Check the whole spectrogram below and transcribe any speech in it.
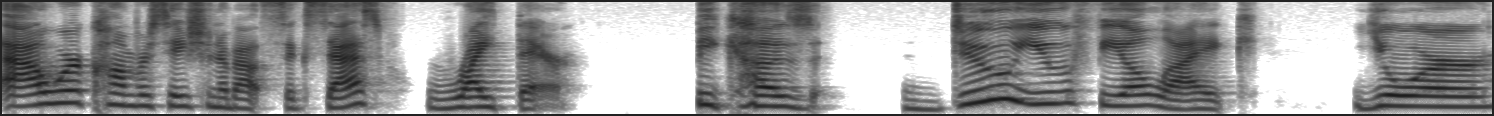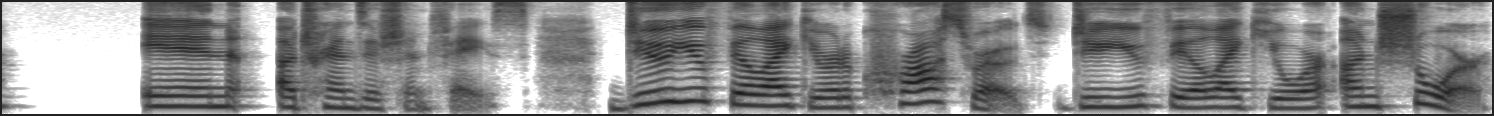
our conversation about success right there. Because do you feel like you're in a transition phase? Do you feel like you're at a crossroads? Do you feel like you're unsure?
